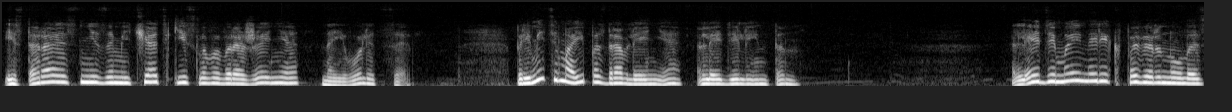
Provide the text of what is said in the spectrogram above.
и стараясь не замечать кислого выражения на его лице. «Примите мои поздравления, леди Линтон». Леди Мейнерик повернулась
